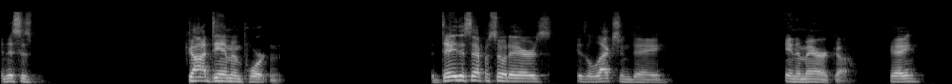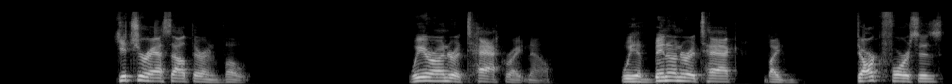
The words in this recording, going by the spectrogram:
and this is goddamn important. The day this episode airs, is election day in America. Okay. Get your ass out there and vote. We are under attack right now. We have been under attack by dark forces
